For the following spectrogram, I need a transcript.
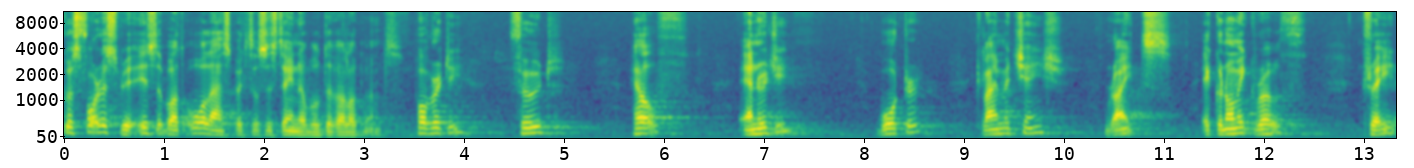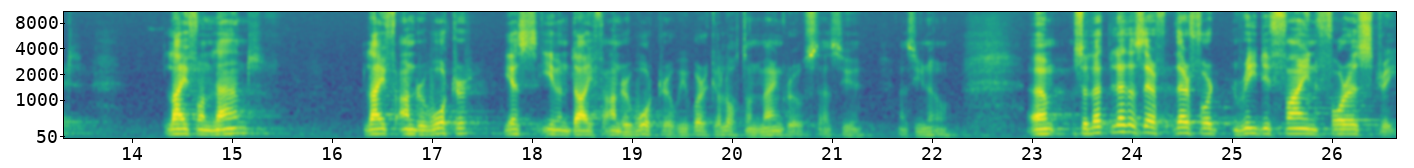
Because forestry is about all aspects of sustainable development poverty, food, health, energy, water, climate change, rights, economic growth, trade, life on land, life underwater, yes, even life underwater. We work a lot on mangroves, as you, as you know. Um, so let, let us therefore redefine forestry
